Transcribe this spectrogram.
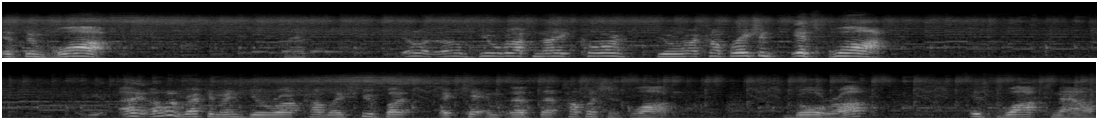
has been blocked. You know, you know, Do Rock Nightcore, Do Rock compilation, it's blocked. I, I would recommend Do Rock compilation too, but I can't. That that compilation is blocked. Dual Rock is blocked now.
